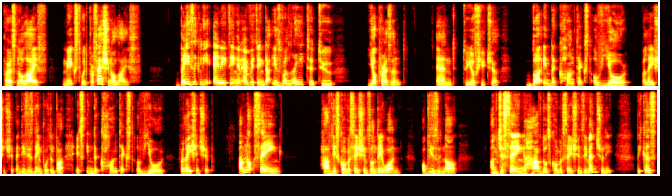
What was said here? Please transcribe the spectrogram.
personal life mixed with professional life. Basically, anything and everything that is related to your present and to your future, but in the context of your relationship. And this is the important part it's in the context of your relationship. I'm not saying have these conversations on day one, obviously not. I'm just saying have those conversations eventually because,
